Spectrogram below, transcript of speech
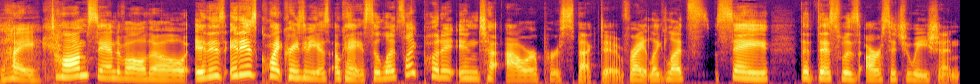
Like, Tom Sandoval though, it is it is quite crazy because okay, so let's like put it into our perspective, right? Like let's say that this was our situation.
